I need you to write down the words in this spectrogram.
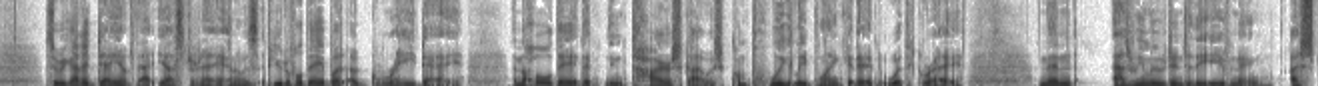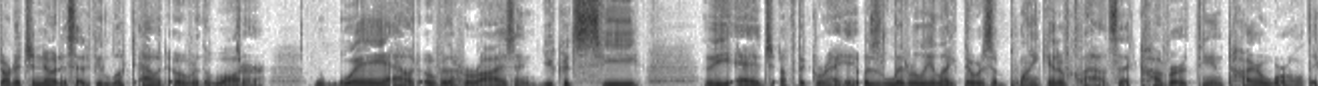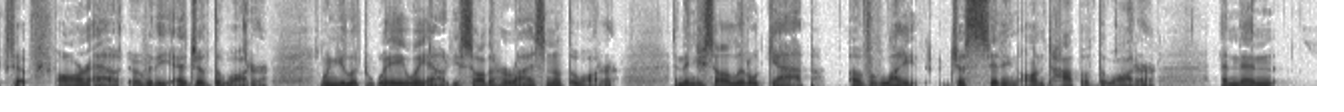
so we got a day of that yesterday, and it was a beautiful day, but a gray day. And the whole day, the, entire sky was completely blanketed with gray. And then as we moved into the evening, I started to notice that if you looked out over the water, way out over the horizon, you could see the edge of the gray. It was literally like there was a blanket of clouds that covered the entire world except far out over the edge of the water. When you looked way, way out, you saw the horizon of the water. And then you saw a little gap of light just sitting on top of the water. And then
